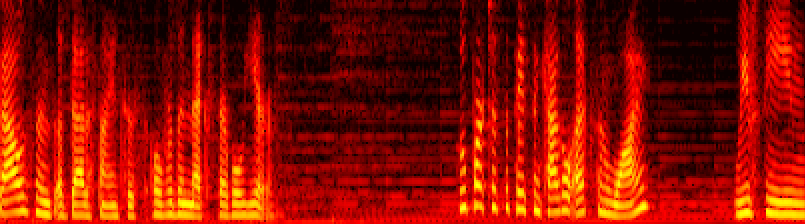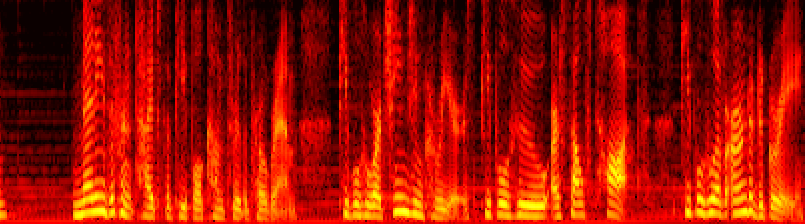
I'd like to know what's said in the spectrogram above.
thousands of data scientists over the next several years. Who participates in Kaggle X and why? We've seen many different types of people come through the program. People who are changing careers, people who are self-taught, people who have earned a degree,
